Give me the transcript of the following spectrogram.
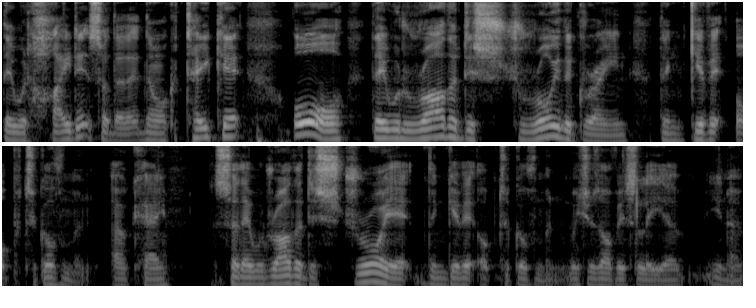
they would hide it so that no one could take it, or they would rather destroy the grain than give it up to government. Okay, so they would rather destroy it than give it up to government, which is obviously a, you know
